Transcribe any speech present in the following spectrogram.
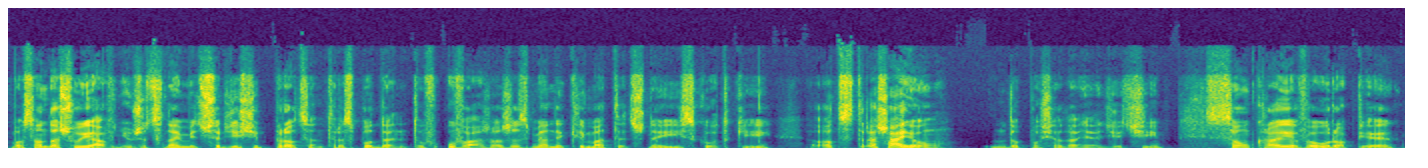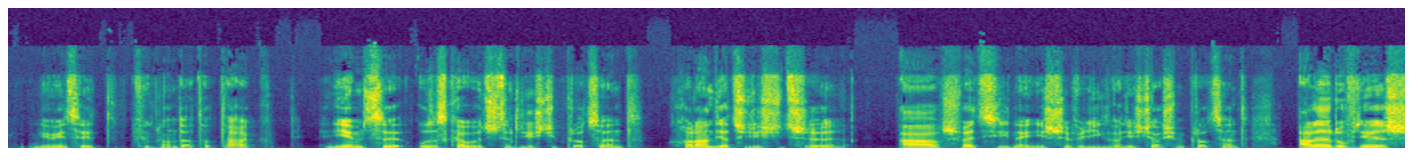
Bo sondaż ujawnił, że co najmniej 40% respondentów uważa, że zmiany klimatyczne i skutki odstraszają do posiadania dzieci. Są kraje w Europie, mniej więcej wygląda to tak. Niemcy uzyskały 40%, Holandia 33%, a w Szwecji najniższy wynik 28%, ale również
